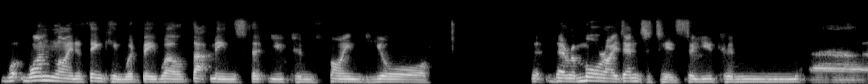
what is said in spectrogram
one line of thinking would be, well, that means that you can find your that there are more identities, so you can uh,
